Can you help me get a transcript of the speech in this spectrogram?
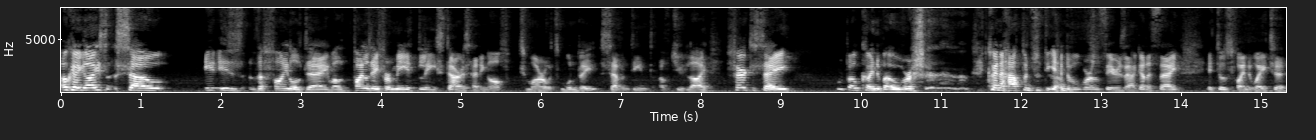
Okay, guys, so it is the final day. Well, final day for me at least. Stars heading off tomorrow. It's Monday, 17th of July. Fair to say, we're both kind of over it. kind of happens at the end of a World Series, I gotta say. It does find a way to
